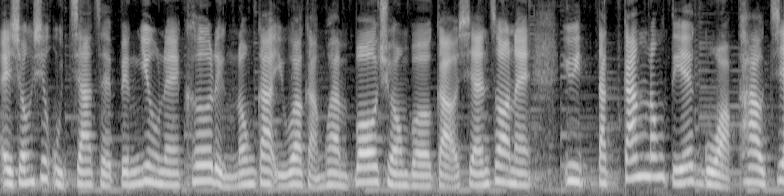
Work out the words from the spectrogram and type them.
会相信有诚侪朋友呢，可能拢甲有我共款补充无够，是安怎呢？因为逐工拢伫个外口食。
